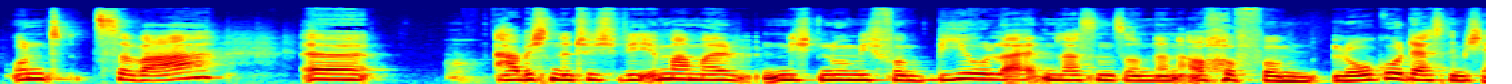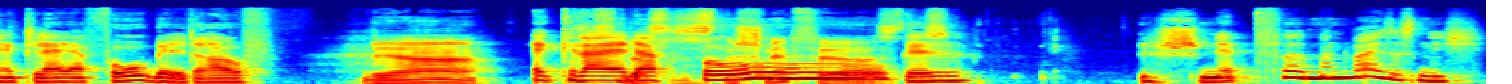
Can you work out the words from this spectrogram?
Und zwar äh, habe ich natürlich wie immer mal nicht nur mich vom Bio leiten lassen, sondern auch vom Logo. Da ist nämlich ein kleiner Vogel drauf. Ja. Ein kleiner Das ist eine Schnepfe. Das ist- Vogel. Eine Schnepfe? Man weiß es nicht.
